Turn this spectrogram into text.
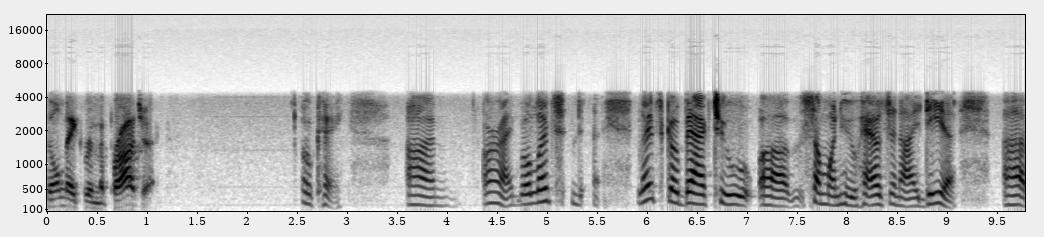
filmmaker and the project. Okay. Um, all right. Well, let's let's go back to uh, someone who has an idea. Uh,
